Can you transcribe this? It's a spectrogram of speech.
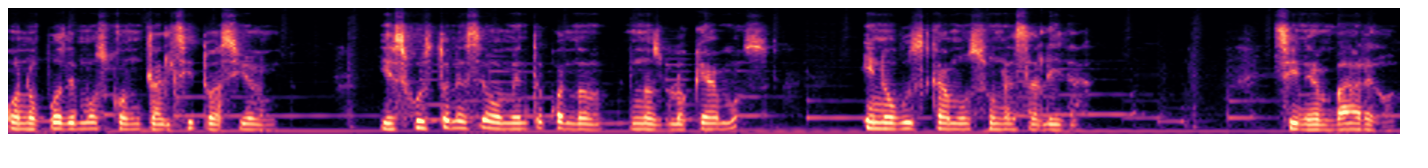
o no podemos con tal situación. Y es justo en ese momento cuando nos bloqueamos y no buscamos una salida. Sin embargo,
